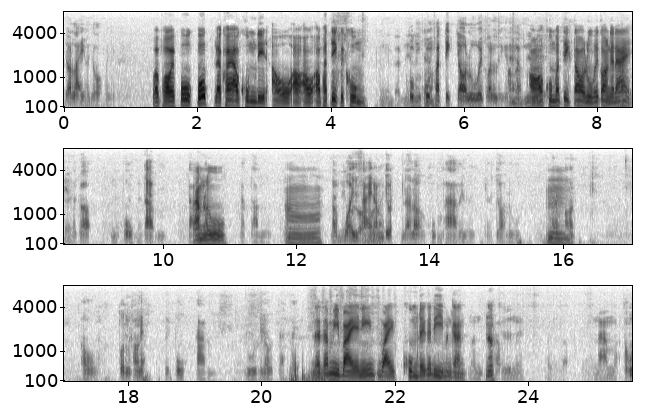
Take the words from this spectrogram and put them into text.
เดี๋ยวไหลเขาจะออกมาอีกพอพอไปปลูกปุ๊บแล้วค่อยเอาคุมดินเอาเอาเอาเอาพลาสติกไปคุม คุมคุมพลาสติกเจอรูไว้ก่อนเลยก็ได้ครับ อ๋อคุมพลาสติกต่อรูไว้ก่อนก็ได้ แล้วก็ปลูก ตามตามรูครับตามรูอ๋อ เราปล่อยสายน้ำหยดแล้วเราคลุมผ้าไปเลยแล้วเจาะรูอืแล้วมก็เอาต้นเขาเนี่ยไปปลูกตามรูที่เราจัดไว้แต่ถ้ามีใบอันนี้ไว้คุมได้ก็ดีเหมือนกัน มันเนอะ ชื้นเลยน้ำอะตรง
